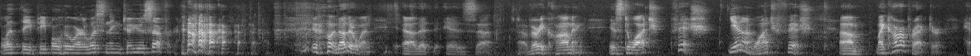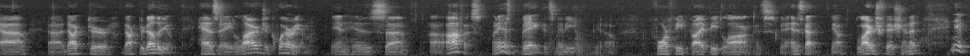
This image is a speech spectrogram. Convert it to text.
let the people who are listening to you suffer. you know, another one uh, that is uh, uh, very calming is to watch fish. Yeah. Watch fish. Um, my chiropractor, uh, uh, Dr. Dr. W, has a large aquarium in his uh, office. I mean, it's big. It's maybe you know four feet, five feet long. It's and it's got you know large fish in it. And you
